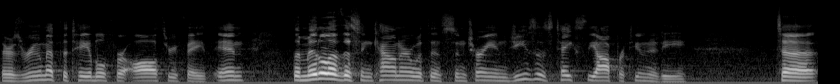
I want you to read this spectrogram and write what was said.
There's room at the table for all through faith. In the middle of this encounter with the centurion, Jesus takes the opportunity to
